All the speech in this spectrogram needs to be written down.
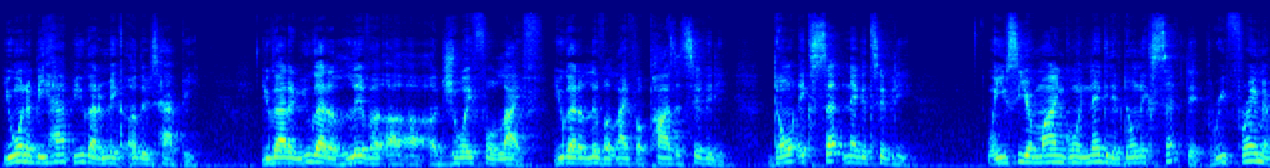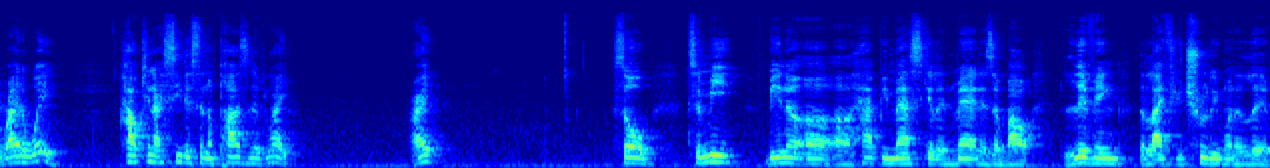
You want to be happy, you got to make others happy. You gotta you gotta live a, a, a joyful life. You gotta live a life of positivity. Don't accept negativity. When you see your mind going negative, don't accept it. Reframe it right away. How can I see this in a positive light? Right? So to me, being a, a, a happy masculine man is about living the life you truly want to live,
